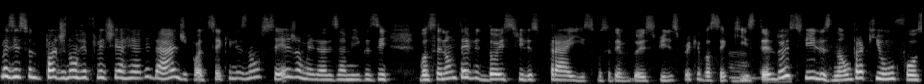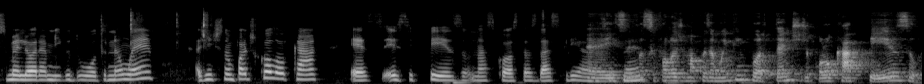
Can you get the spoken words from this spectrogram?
Mas isso pode não refletir a realidade, pode ser que eles não sejam melhores amigos e você não teve dois filhos para isso, você teve dois filhos porque você quis ter dois filhos, não para que um fosse o melhor amigo do outro, não é. A gente não pode colocar esse peso nas costas das crianças. É, isso, né? você falou de uma coisa muito importante de colocar peso,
